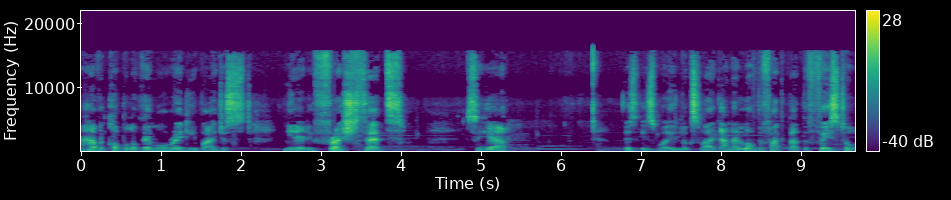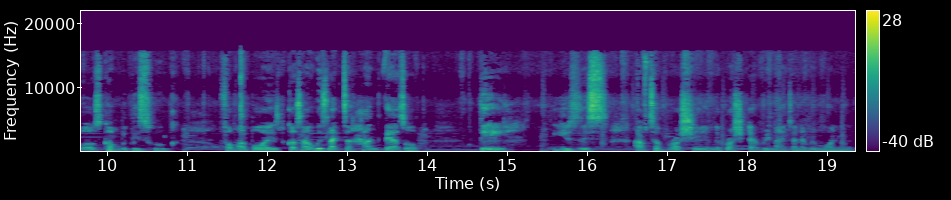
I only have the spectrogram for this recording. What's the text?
I have a couple of them already but I just needed a fresh set. So yeah this is what it looks like. And I love the fact that the face towels come with this hook for my boys because I always like to hang theirs up. They use this after brushing they brush every night and every morning.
